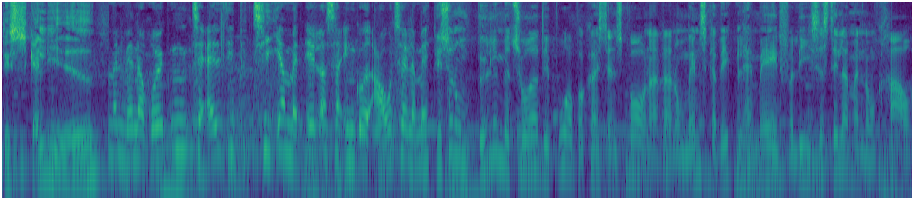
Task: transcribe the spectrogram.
det skal I æde. Man vender ryggen til alle de partier, man ellers har indgået aftaler med. Det er sådan nogle bøllemetoder, vi bruger på Christiansborg, når der er nogle mennesker, vi ikke vil have med i et forlig. Så stiller man nogle krav,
